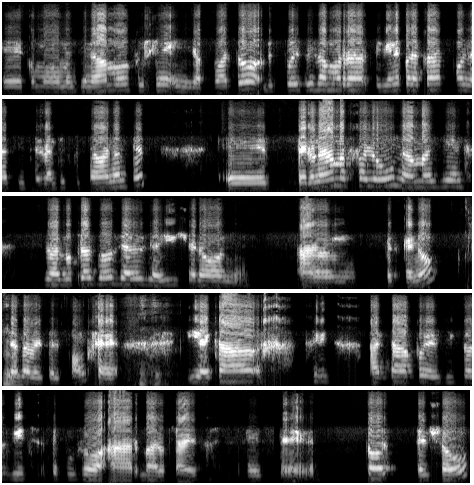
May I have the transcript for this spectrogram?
Eh, como mencionábamos, surge en Irapuato. Después esa morra se viene para acá con las integrantes que estaban antes. Eh, pero nada más jaló una, más bien. Las otras dos ya desde ahí dijeron, ah, pues que no, ya sabes, el punk. y acá, sí, acá pues Víctor Beach se puso a armar otra vez este todo el show.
